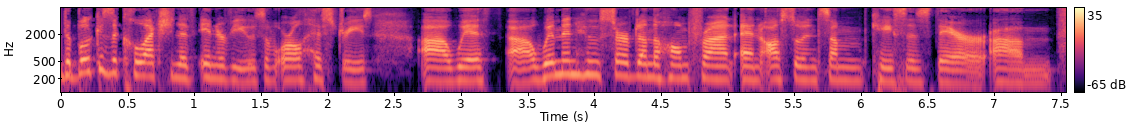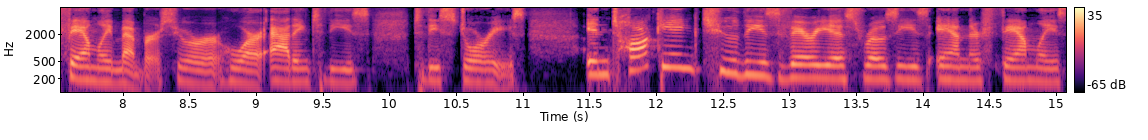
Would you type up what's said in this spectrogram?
the book is a collection of interviews of oral histories uh, with uh, women who served on the home front and also in some cases their um, family members who are, who are adding to these, to these stories. In talking to these various Rosies and their families,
